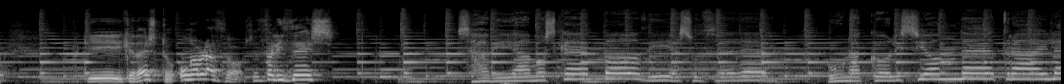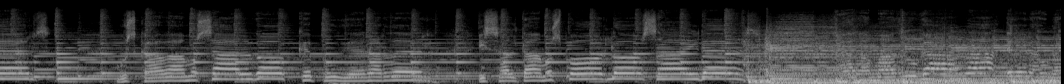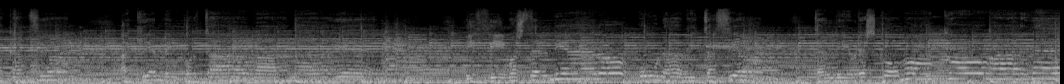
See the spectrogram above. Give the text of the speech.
Aquí queda esto. Un abrazo, sed felices. Sabíamos que podía suceder una colisión de trailers. Buscábamos algo que pudiera arder y saltamos por los aires. Cada madrugada era una canción, a quien le importaba a nadie. Hicimos del miedo una habitación, tan libres como cobardes.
